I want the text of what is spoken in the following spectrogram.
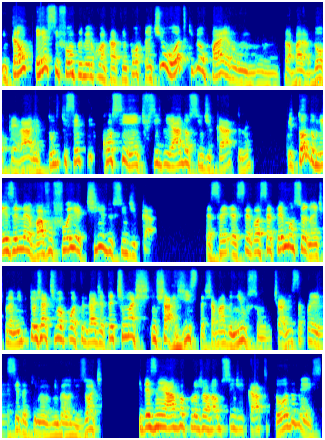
Então, esse foi um primeiro contato importante. E o outro, que meu pai era um, um trabalhador, operário tudo, que sempre consciente, filiado ao sindicato, né? E todo mês ele levava o folhetinho do sindicato. Essa, esse negócio é até emocionante para mim, porque eu já tive a oportunidade, até tinha uma, um chargista chamado Nilson, um chargista conhecido aqui no, em Belo Horizonte, que desenhava para o jornal do sindicato todo mês.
